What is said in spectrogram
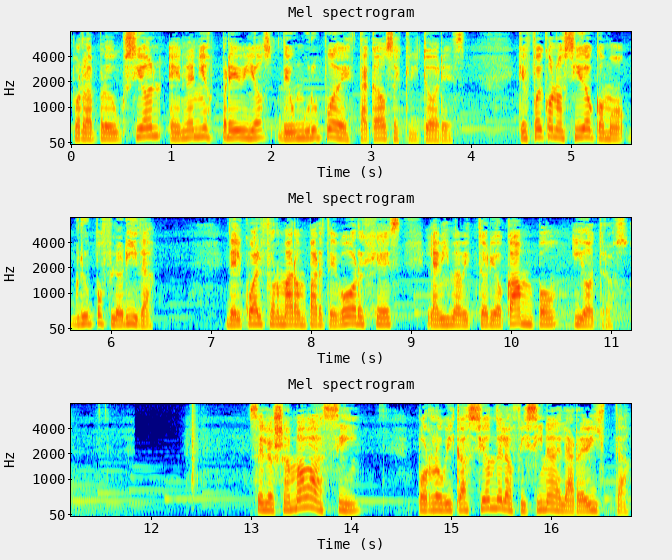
por la producción en años previos de un grupo de destacados escritores, que fue conocido como Grupo Florida, del cual formaron parte Borges, la misma Victorio Campo y otros. Se lo llamaba así por la ubicación de la oficina de la revista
